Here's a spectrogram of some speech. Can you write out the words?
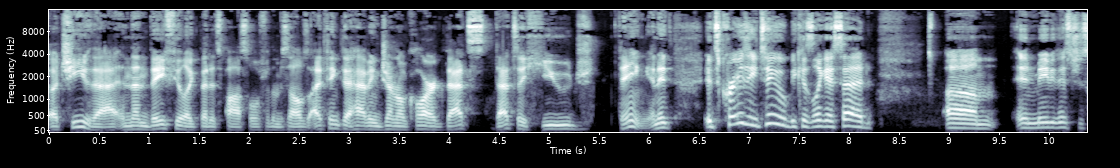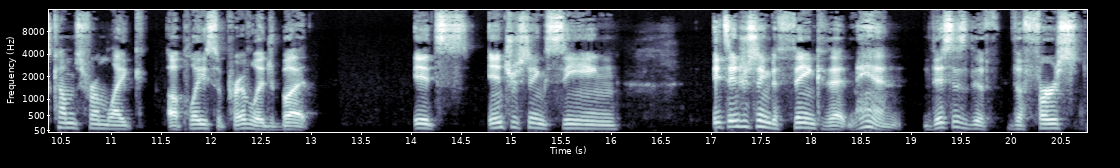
achieve that. And then they feel like that it's possible for themselves. I think that having general clark that's that's a huge thing. And it it's crazy too because like i said um and maybe this just comes from like a place of privilege but it's interesting seeing it's interesting to think that man this is the the first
